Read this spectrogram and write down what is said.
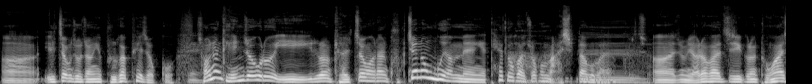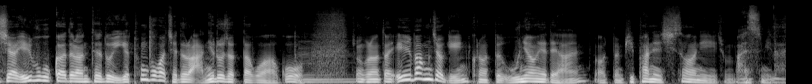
어, 일정 조정이 불가피해졌고 네. 저는 개인적으로 이, 이런 결정을 한 국제농구연맹의 태도가 아, 조금 아쉽다고 음. 봐요. 그렇죠. 어, 좀 여러 가지 그런 동아시아 일부 국가들한테도 이게 통보가 제대로 안 이루어졌다고 하고 음. 좀 그런 어떤 일방적인 그런 어떤 운영에 대한 어떤 비판 의 시선이 좀 많습니다. 네.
